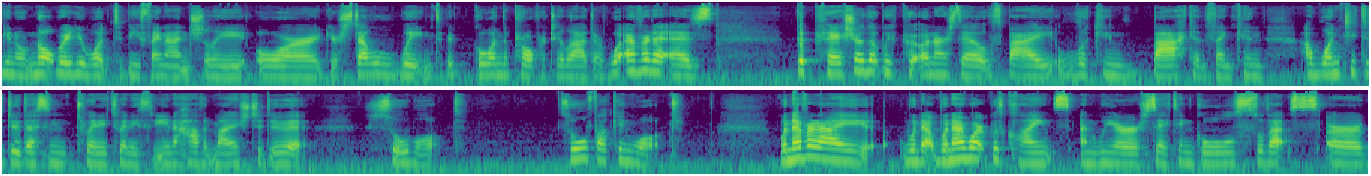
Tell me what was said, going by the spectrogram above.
you know, not where you want to be financially, or you're still waiting to be, go on the property ladder, whatever it is the pressure that we put on ourselves by looking back and thinking, I wanted to do this in 2023 and I haven't managed to do it. So what? So fucking what? Whenever I when I, when I work with clients and we are setting goals, so that's our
